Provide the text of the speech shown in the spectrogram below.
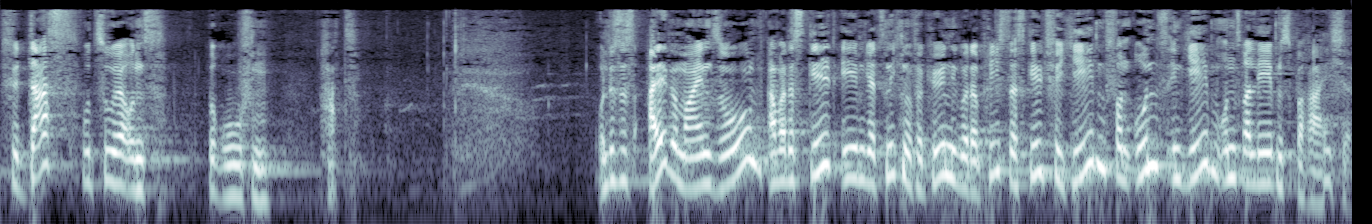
für das, wozu er uns berufen hat. Und es ist allgemein so, aber das gilt eben jetzt nicht nur für Könige oder Priester, das gilt für jeden von uns in jedem unserer Lebensbereiche.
